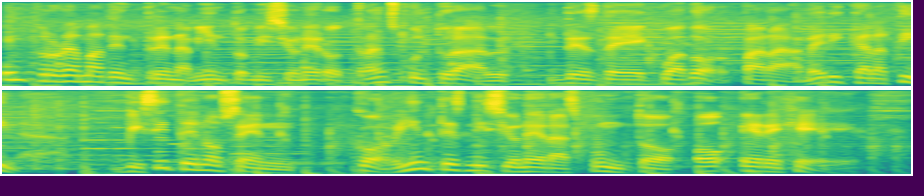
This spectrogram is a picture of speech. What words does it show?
un programa de entrenamiento misionero transcultural desde Ecuador para América Latina. Visítenos en corrientesmisioneras.org.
